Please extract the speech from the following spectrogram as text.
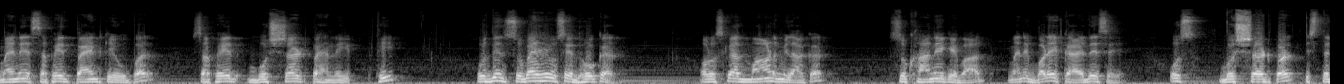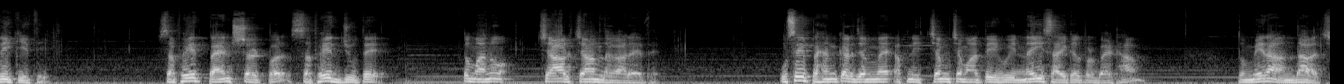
मैंने सफ़ेद पैंट के ऊपर सफ़ेद बुश शर्ट पहनी थी उस दिन सुबह ही उसे धोकर और उसके बाद माण मिलाकर सुखाने के बाद मैंने बड़े कायदे से उस बुश शर्ट पर इस्त्री की थी। सफ़ेद पैंट शर्ट पर सफ़ेद जूते तो मानो चार चाँद लगा रहे थे। उसे पहनकर जब मैं अपनी चमचमाती हुई नई साइकिल पर बैठा तो मेरा अंदाज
